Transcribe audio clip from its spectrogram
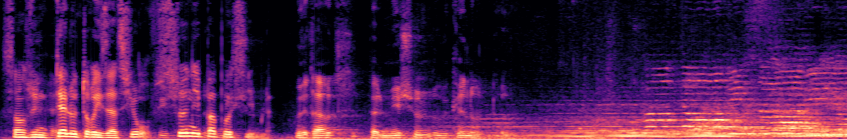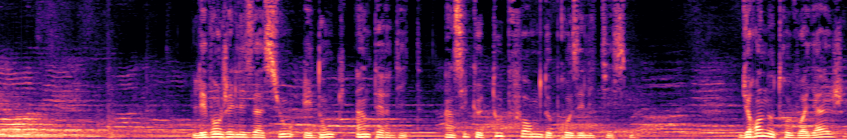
Sans une telle autorisation, ce n'est pas possible. L'évangélisation est donc interdite, ainsi que toute forme de prosélytisme. Durant notre voyage,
